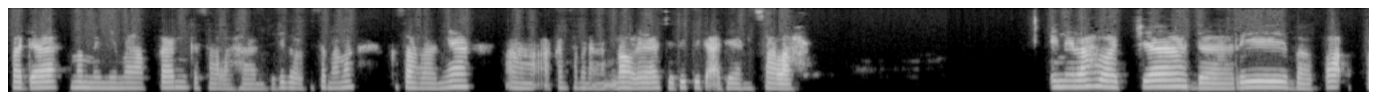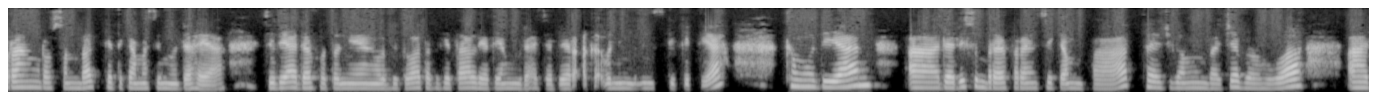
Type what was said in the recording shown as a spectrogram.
pada meminimalkan kesalahan. Jadi kalau bisa memang kesalahannya uh, akan sama dengan nol ya, jadi tidak ada yang salah. Inilah wajah dari Bapak Frank Rosenberg ketika masih muda ya. Jadi ada fotonya yang lebih tua, tapi kita lihat yang muda aja biar agak bening-bening sedikit ya. Kemudian uh, dari sumber referensi keempat, saya juga membaca bahwa uh,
